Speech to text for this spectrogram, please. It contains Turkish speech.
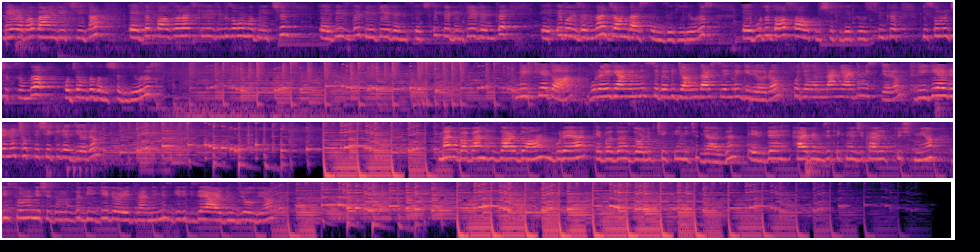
Merhaba ben Gülçiğdem. Evde fazla araç kirecimiz olmadığı için e, biz de bilgi evlerini seçtik ve bilgi evlerinde e, EBA üzerinden can derslerimize giriyoruz. E, burada daha sağlıklı bir şekilde yapıyoruz çünkü bir sorun çıktığında hocamıza danışabiliyoruz. Müzik Mülkiye Doğan. Buraya gelmemin sebebi canlı derslerime giriyorum. Hocalarımdan yardım istiyorum. Bilgi evlerine çok teşekkür ediyorum. Merhaba ben Hazar Doğan. Buraya EBA'da zorluk çektiğim için geldim. Evde her birimize teknolojik alet düşmüyor. Bir sorun yaşadığımızda bilgi ve öğretmenlerimiz gelip bize yardımcı oluyor.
